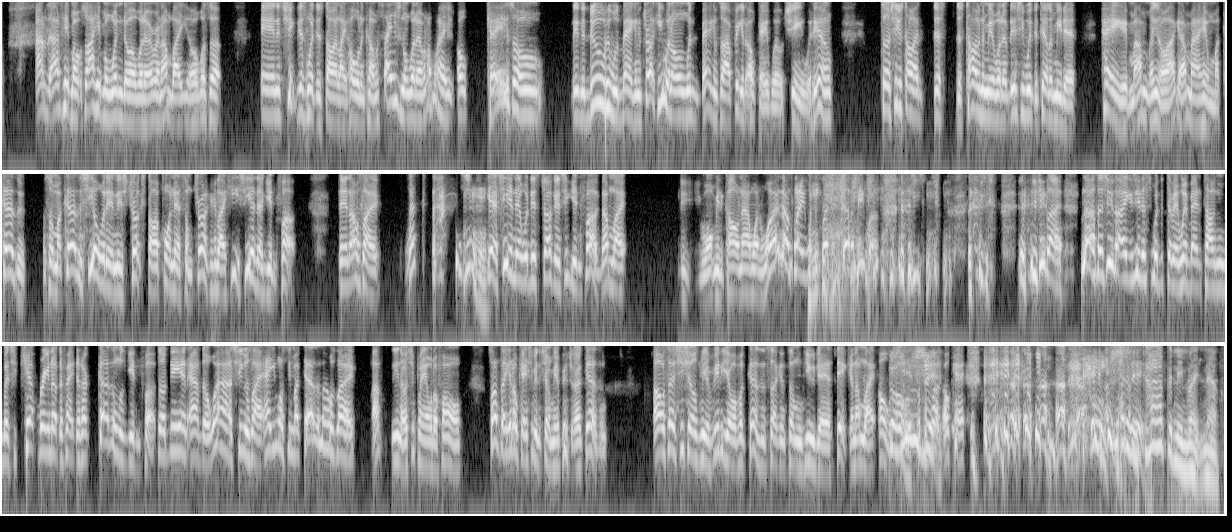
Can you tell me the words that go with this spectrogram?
I, I hit my so I hit my window or whatever, and I'm like, yo, what's up? And the chick just went to start like holding conversation or whatever. And I'm like, okay, so then the dude who was back in the truck, he went on went back, and so I figured, okay, well, she ain't with him. So she started just just talking to me or whatever. Then she went to telling me that, hey, I'm you know I got I'm out here with my cousin. So my cousin, she over there in this truck, started pointing at some truck, and like he she ended up getting fucked. And I was like, what? Hmm. yeah, she in there with this truck and she getting fucked. I'm like, do you want me to call 911? I'm like, what the fuck you telling me she like, no, so she like, she just went, to, went back to talking, but she kept bringing up the fact that her cousin was getting fucked. So then after a while, she was like, hey, you want to see my cousin? I was like, I'm, you know, she playing with her phone. So I'm thinking, okay, she been to show me a picture of her cousin all of a sudden she shows me a video of her cousin sucking some huge ass dick, and I'm like, oh, oh shit, shit. okay. what is happening right now?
